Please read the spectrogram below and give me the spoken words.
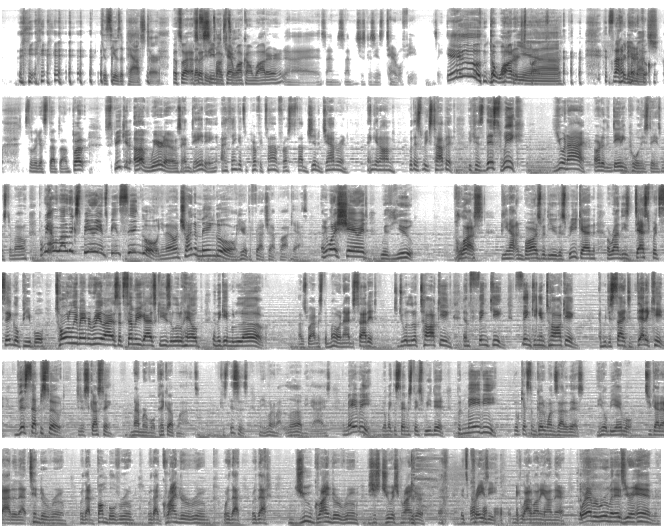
because he was a pastor. that's why. That's, That's why Simo can't to. walk on water. Uh, it's not. It's not just because he has terrible feet. It's like, ew, the water just Yeah. it's not a miracle. much. so they get stepped on. But speaking of weirdos and dating, I think it's a perfect time for us to stop jibber jabbering and get on with this week's topic. Because this week, you and I are of the dating pool these days, Mr. Mo. But we have a lot of experience being single, you know, and trying to mingle here at the Frat Chat Podcast. And we want to share it with you. Plus, being out in bars with you this weekend around these desperate single people totally made me realize that some of you guys could use a little help in the game of love. That's why Mr. Mo and I decided to do a little talking and thinking, thinking and talking. And we decided to dedicate this episode to discussing memorable pickup lines. Because this is when you learn about love, you guys. And maybe you'll make the same mistakes we did, but maybe you'll get some good ones out of this. And you'll be able to get it out of that Tinder room or that Bumble room or that Grindr room or that or that Jew Grindr room. It's just Jewish Grindr. it's crazy. Make a lot of money on there. Wherever room it is you're in, you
